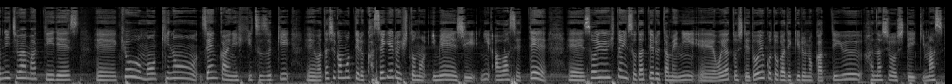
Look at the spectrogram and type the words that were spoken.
んにちは、マッティです。えー、今日も昨日、前回に引き続き、えー、私が持っている稼げる人のイメージに合わせて、えー、そういう人に育てるために、え親としてどういうことができるのかっていう話をしていきます。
